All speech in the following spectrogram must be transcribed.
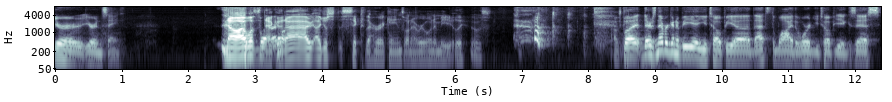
you're you're insane. No, I wasn't that good. I I just sicked the hurricanes on everyone immediately. It was. but there's never going to be a utopia. That's the why the word utopia exists.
